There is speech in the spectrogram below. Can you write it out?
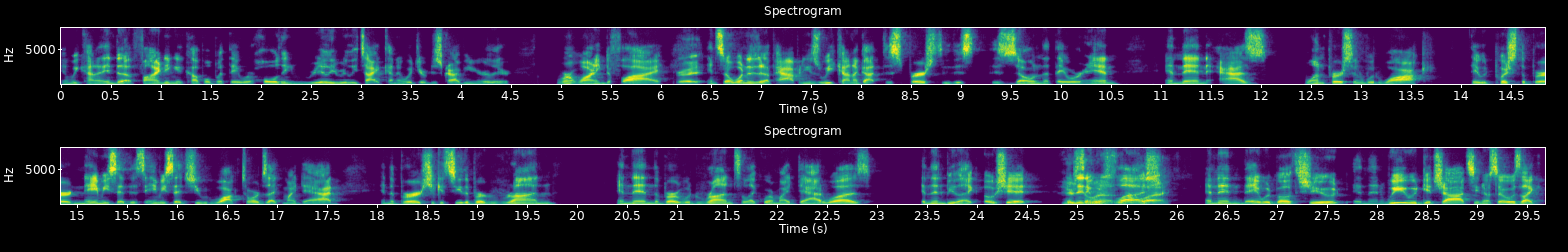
and we kind of ended up finding a couple, but they were holding really, really tight, kind of what you were describing earlier, weren't wanting to fly. right. And so what ended up happening is we kind of got dispersed through this this zone that they were in. And then as one person would walk, they would push the bird. And Amy said this. Amy said she would walk towards like my dad, and the bird, she could see the bird run, and then the bird would run to like where my dad was, and then be like, oh shit. Here's then it would flush. fly. And then they would both shoot, and then we would get shots, you know. So it was like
